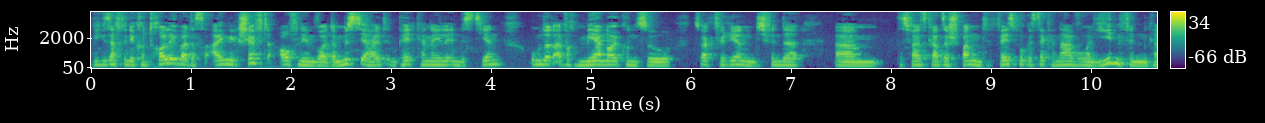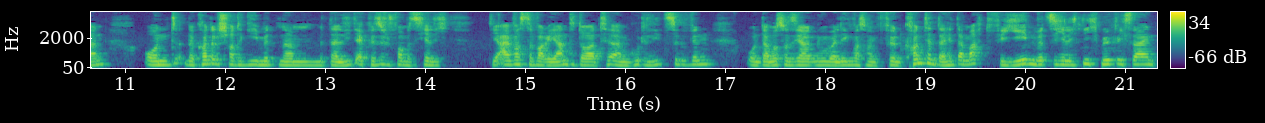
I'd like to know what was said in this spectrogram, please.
wie gesagt, wenn ihr Kontrolle über das eigene Geschäft aufnehmen wollt, dann müsst ihr halt in Paid-Kanäle investieren, um dort einfach mehr Neukunden zu, zu akquirieren. Und ich finde, ähm, das war jetzt gerade sehr spannend. Facebook ist der Kanal, wo man jeden finden kann. Und eine Content-Strategie mit, einem, mit einer Lead-Acquisition-Form ist sicherlich die einfachste Variante, dort ähm, gute Leads zu gewinnen. Und da muss man sich halt nur überlegen, was man für einen Content dahinter macht. Für jeden wird es sicherlich nicht möglich sein,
